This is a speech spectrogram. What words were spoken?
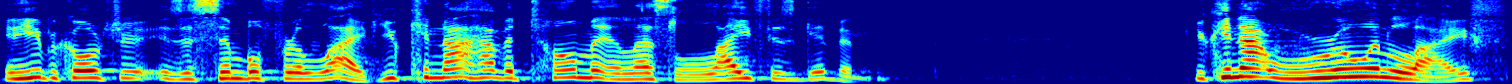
in Hebrew culture is a symbol for life. You cannot have atonement unless life is given. You cannot ruin life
